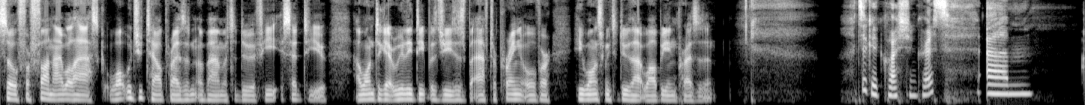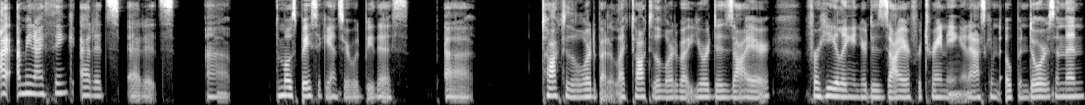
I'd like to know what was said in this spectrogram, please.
So, for fun, I will ask, what would you tell President Obama to do if he said to you, I want to get really deep with Jesus, but after praying over, he wants me to do that while being president? That's a good question, Chris. Um, I I mean, I think at its at its uh, the most basic answer would be this: uh, talk to the Lord about it. Like talk to the Lord about your desire for healing and your desire for training, and ask Him to open doors. And then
